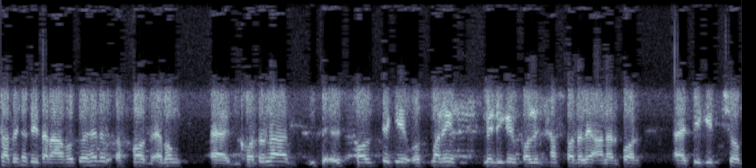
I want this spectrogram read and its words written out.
সাথে সাথে তারা আহত হন এবং ঘটনা স্থল থেকে ওসমানী মেডিকেল কলেজ হাসপাতালে আনার পর চিকিৎসক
